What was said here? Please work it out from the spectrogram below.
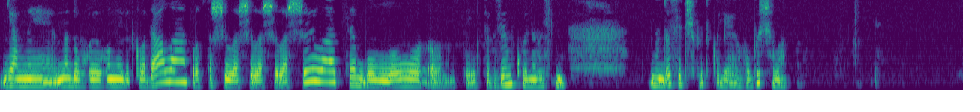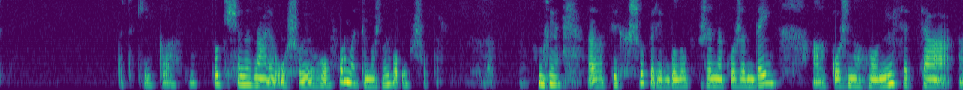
Я не надовго його не відкладала, просто шила, шила, шила, шила. Це було, е, здається, взимку і навесні. Ну, досить швидко я його вишила. Ось такий класний. Поки що не знаю, у що його оформити, можливо, у шопер. У мене е, цих шоперів було б вже на кожен день, кожного місяця, е,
